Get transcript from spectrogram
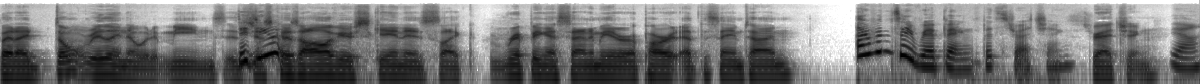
But I don't really know what it means. It's Did just you- because all of your skin is like ripping a centimeter apart at the same time. I wouldn't say ripping, but stretching. Stretching. Yeah.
